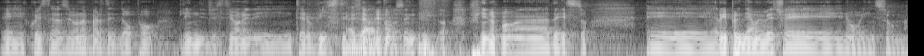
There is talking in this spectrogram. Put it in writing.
e questa è la seconda parte dopo l'indigestione di interviste Esatto. che abbiamo sentito fino adesso. E riprendiamo invece noi, insomma.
